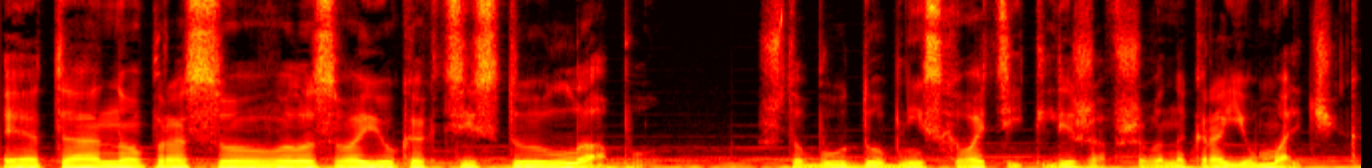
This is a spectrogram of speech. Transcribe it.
Это оно просовывало свою когтистую лапу, чтобы удобнее схватить лежавшего на краю мальчика.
